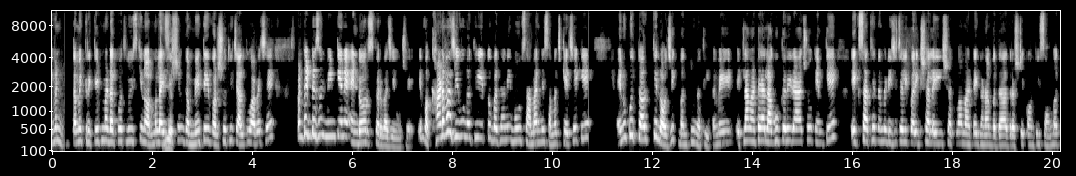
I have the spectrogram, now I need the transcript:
ઇવન તમે ક્રિકેટમાં ડકવર્થ લુઈસ કે નોર્મલાઇઝેશન ગમે તે વર્ષોથી ચાલતું આવે છે પણ દેટ ડઝન્ટ મીન કે એને એન્ડોર્સ કરવા જેવું છે. એ વખાણવા જેવું નથી એ તો બધાની બહુ સામાન્ય સમજ કે છે કે એનું કોઈ તર્ક કે લોજિક બનતું નથી. તમે એટલા માટે આ લાગુ કરી રહ્યા છો, કેમ કે એક સાથે તમે ડિજિટલી પરીક્ષા લઈ શકવા માટે ઘણા બધા દ્રષ્ટિકોણથી સહમત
